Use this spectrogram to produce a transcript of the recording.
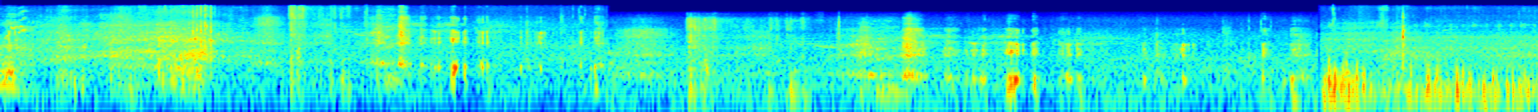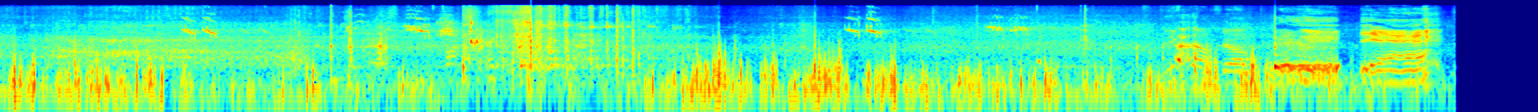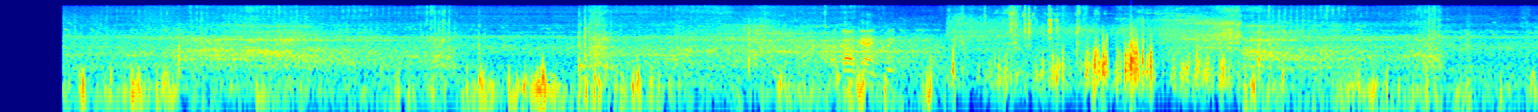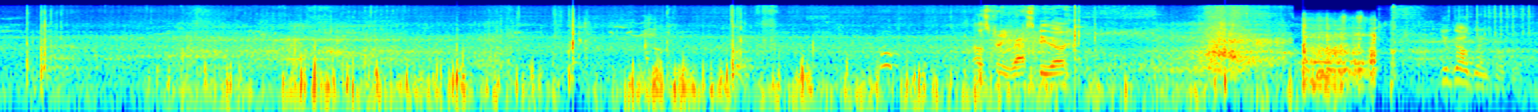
Ugh. Yeah. I'll go again, quick. That was pretty raspy though. You go, Glen Coco.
